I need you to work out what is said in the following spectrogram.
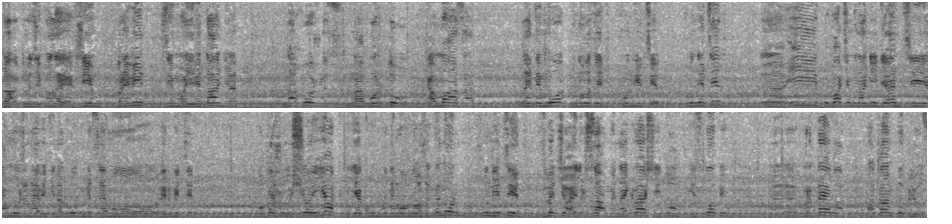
Так, друзі колеги, всім привіт, всім мої вітання. Нахожусь на борту КАМАЗа, летимо, вносить фунгіцид. Фунгіцид е, і побачимо на одній ділянці, а може навіть і на двох внесемо гербіцид. Покажу, що і як, яку будемо вносити норму. Фунгіцид, звичайно ж, саме найкращий топ із топів, е, Кортева, Аканто Плюс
